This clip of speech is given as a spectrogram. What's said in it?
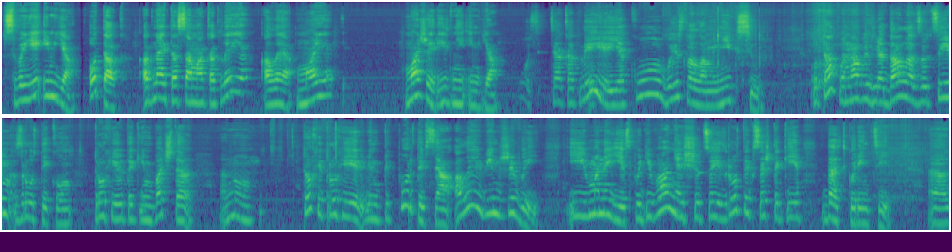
своє ім'я. Отак, одна й та сама котлея, але має майже різні ім'я. Ось ця котлея, яку вислала мені Ксю. Отак вона виглядала з оцим зростиком. Трохи таким, бачите, ну, трохи-трохи він підпортився, але він живий. І в мене є сподівання, що цей зростик все ж таки дасть корінці. Е,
